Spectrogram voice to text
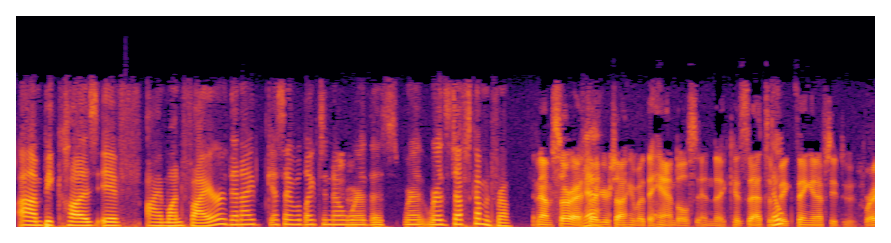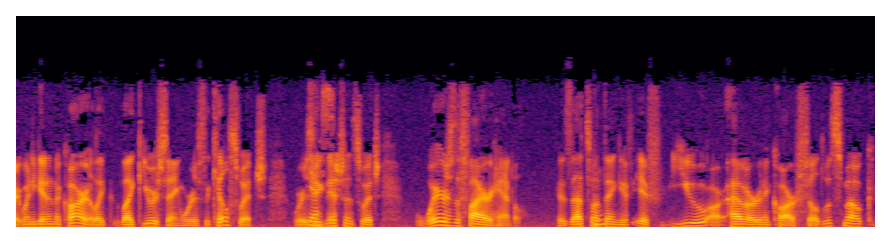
um, because if I'm on fire, then I guess I would like to know where this where where the stuff's coming from. And I'm sorry, I Yeah. thought you were talking about the handles, and because that's a Nope. big thing you have to do. Right when you get in a car, like like you were saying, where's the kill switch? Where's Yes. the ignition switch? Where's the fire handle? Because that's one Mhm. thing. If if you are, have, are in a car filled with smoke,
